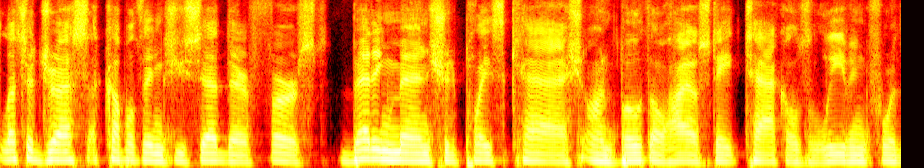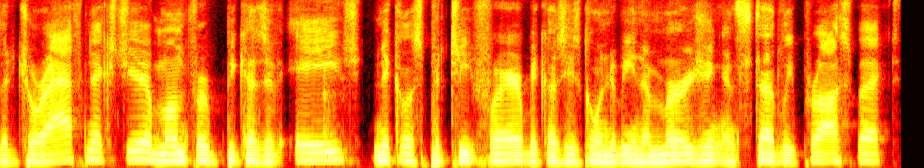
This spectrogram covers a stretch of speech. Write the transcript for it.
Let's address a couple things you said there first. Betting men should place cash on both Ohio State tackles leaving for the draft next year. Munford because of age, Nicholas Petit Frere because he's going to be an emerging and studly prospect.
